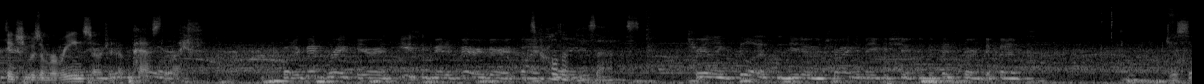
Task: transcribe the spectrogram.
I think she was a Marine sergeant in past life. but a good break here Let's hold up his ass. Trailing Phil Esposito, who tried to make a shift in the Pittsburgh defense. Just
